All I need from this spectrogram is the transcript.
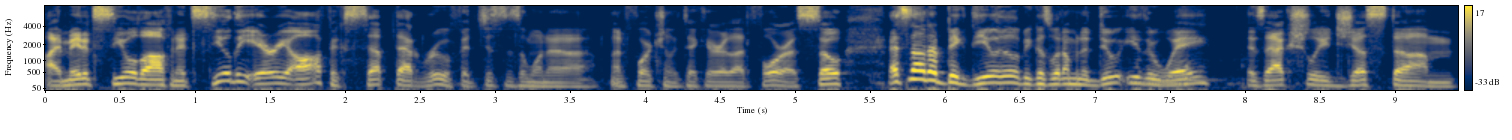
I made it sealed off, and it sealed the area off except that roof. It just doesn't want to, unfortunately, take care of that for us. So that's not a big deal, though, because what I'm going to do either way is actually just um,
